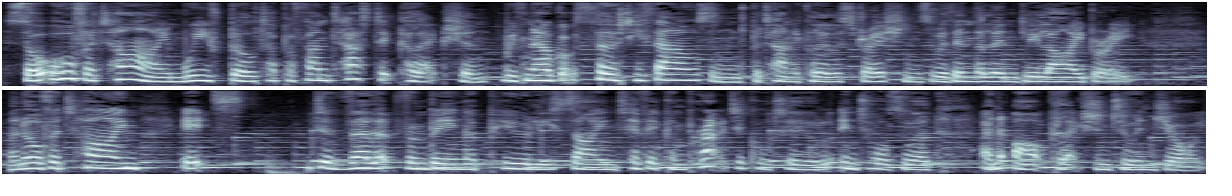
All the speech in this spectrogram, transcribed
So, over time, we've built up a fantastic collection. We've now got 30,000 botanical illustrations within the Lindley Library. And over time, it's developed from being a purely scientific and practical tool into also a, an art collection to enjoy.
